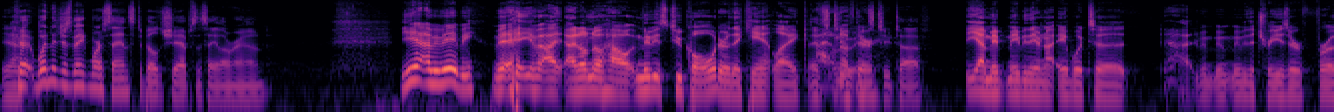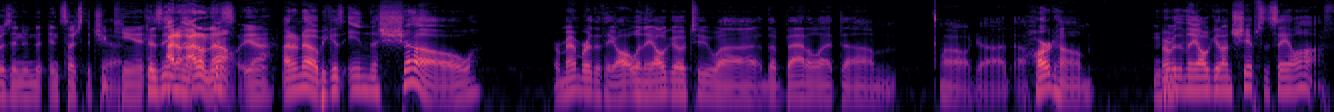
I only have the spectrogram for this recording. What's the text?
yeah could- wouldn't it just make more sense to build ships and sail around? yeah i mean maybe I, I don't know how maybe it's too cold or they can't like i It's don't too know if they're it's too tough. yeah maybe, maybe they're not able to uh, maybe the trees are frozen and, and such that you Yeah. can't 'Cause in I don't, the- I don't know. yeah I don't know because in the show, remember that they all when they all go to uh, the battle at um, oh god uh, Hardhome. Remember Mhm. then they all get on ships and sail off.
